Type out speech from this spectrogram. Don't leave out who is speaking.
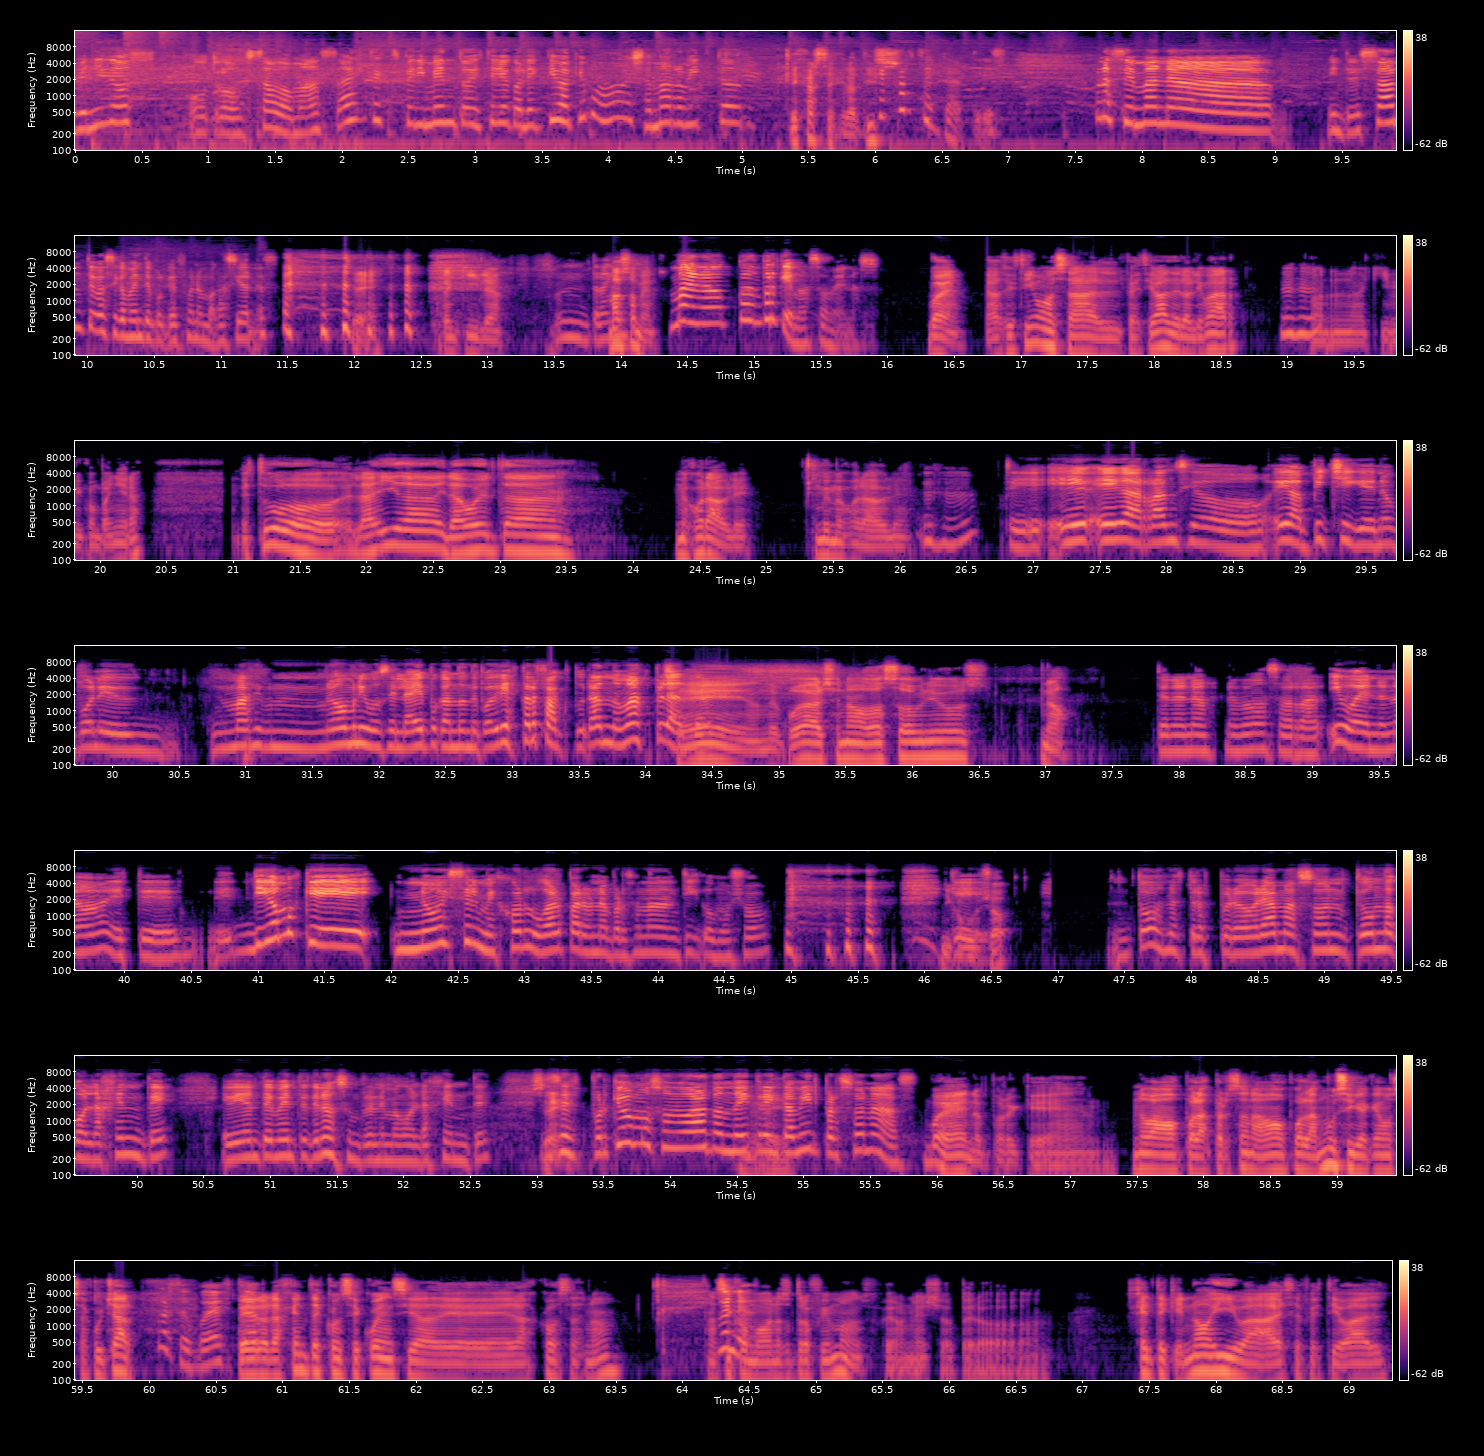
Speaker 1: Bienvenidos otro sábado más a este experimento de histeria colectiva que vamos a llamar, Víctor,
Speaker 2: Quejarse es gratis.
Speaker 1: Quejarse es gratis. Una semana interesante, básicamente porque fueron vacaciones.
Speaker 2: Sí, tranquila.
Speaker 1: Un tranqui-
Speaker 2: Más o menos.
Speaker 1: Bueno, ¿con- ¿por qué más o menos?
Speaker 2: Bueno, asistimos al Festival del Olimar
Speaker 1: Ujú.
Speaker 2: con aquí mi compañera. Estuvo la ida y la vuelta mejorable. Muy mejorable.
Speaker 1: Ujú. Sí, E- Ega Rancio, Ega Pichi que no pone más de un ómnibus en la época en donde podría estar facturando más plata.
Speaker 2: Sí, donde puede haber llenado dos ómnibus. No.
Speaker 1: No, no, no, nos vamos a ahorrar. Y bueno, ¿no? Este, digamos que no es el mejor lugar para una persona anti como yo.
Speaker 2: Ni como yo.
Speaker 1: Todos nuestros programas son ¿qué onda con la gente? Evidentemente tenemos un problema con la gente.
Speaker 2: Sí.
Speaker 1: Entonces, ¿por qué vamos a un lugar donde hay
Speaker 2: Sí.
Speaker 1: 30.000 personas?
Speaker 2: Bueno, porque no vamos por las personas, vamos por la música que vamos a escuchar.
Speaker 1: Por supuesto.
Speaker 2: Pero la gente es consecuencia de las cosas, ¿no? Así
Speaker 1: Bueno.
Speaker 2: como nosotros fuimos, fueron ellos, pero gente que no iba a ese festival,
